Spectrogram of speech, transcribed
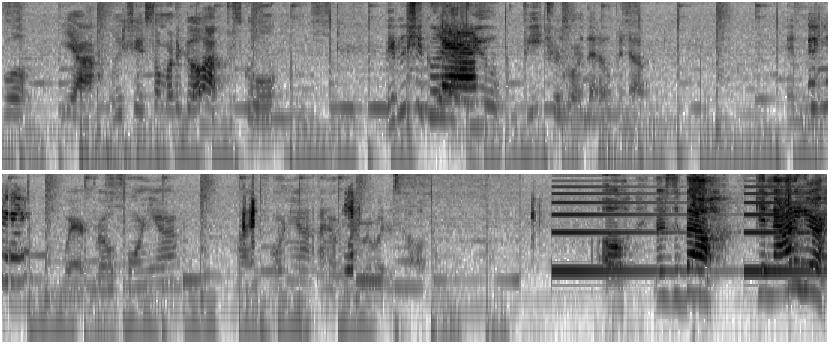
Well, yeah. At least you have somewhere to go after school. Maybe we should go Yeah. to that new beach resort that opened up. In Mhm. where? Rofornia? California? I don't Yeah. remember what it's called. Oh, there's the bell. Getting out of here.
